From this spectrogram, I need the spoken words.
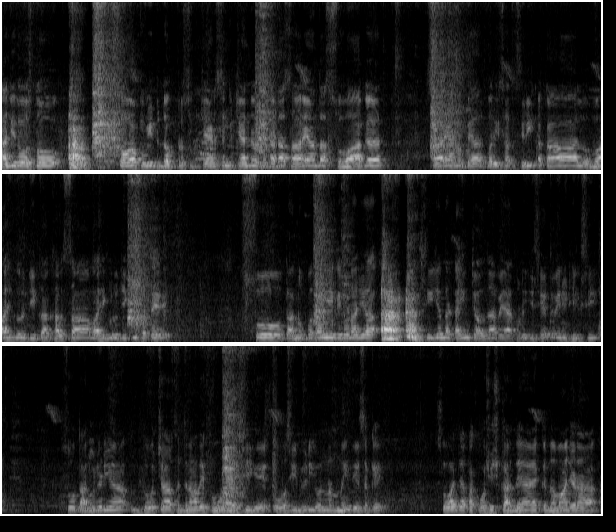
ਹਾਂਜੀ ਦੋਸਤੋ talk with doctor Sukhchain Singh channel ਤੇ ਤੁਹਾਡਾ ਸਾਰਿਆਂ ਦਾ ਸਵਾਗਤ। ਸਾਰਿਆਂ ਨੂੰ ਪਿਆਰ ਭਰੀ ਸਤਿ ਸ੍ਰੀ ਅਕਾਲ। ਵਾਹਿਗੁਰੂ ਜੀ ਕਾ ਖਾਲਸਾ, ਵਾਹਿਗੁਰੂ ਜੀ ਕੀ ਫਤਿਹ। ਸੋ ਤੁਹਾਨੂੰ ਪਤਾ ਹੀ ਹੈ ਕਿ ਥੋੜਾ ਜਿਹਾ ਸੀਜ਼ਨ ਦਾ ਟਾਈਮ ਚੱਲਦਾ ਪਿਆ ਥੋੜੀ ਜਿਹੀ ਸਿਹਤ ਵੀ ਨਹੀਂ ਠੀਕ ਸੀ। ਸੋ ਤੁਹਾਨੂੰ ਜਿਹੜੀਆਂ ਦੋ ਚਾਰ ਸੱਜਣਾਂ ਦੇ ਫੋਨ ਆਏ ਸੀਗੇ, ਉਹ ਅਸੀਂ ਵੀਡੀਓ ਉਹਨਾਂ ਨੂੰ ਨਹੀਂ ਦੇ ਸਕੇ। ਸੋ ਅੱਜ ਆਪਾਂ ਕੋਸ਼ਿਸ਼ ਕਰਦੇ ਹਾਂ ਇੱਕ ਨਵਾਂ ਜਿਹੜਾ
